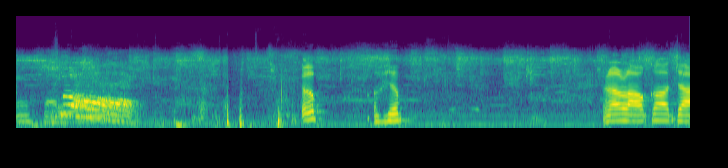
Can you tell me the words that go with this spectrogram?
ต้องใส่อึ๊บโอเคครับแล้วเราก็จะ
